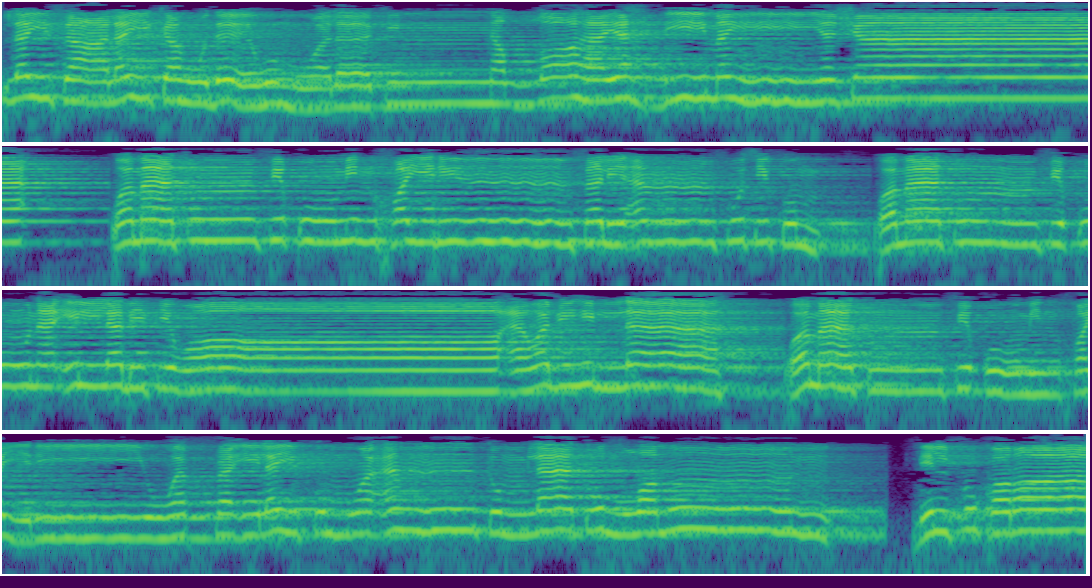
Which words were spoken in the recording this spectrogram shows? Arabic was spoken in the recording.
ليس عليك هداهم ولكن الله يهدي من يشاء وما تنفقوا من خير فلأنفسكم وما تنفقون إلا ابتغاء وجه الله وما تنفقوا من خير يوفى إليكم وأنتم لا تظلمون للفقراء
